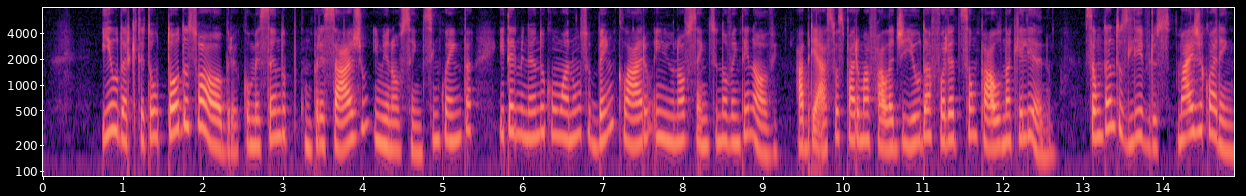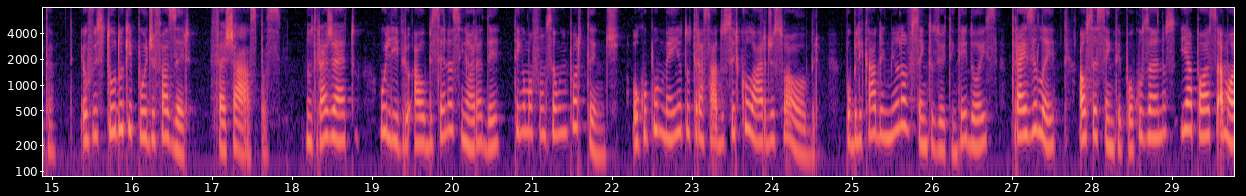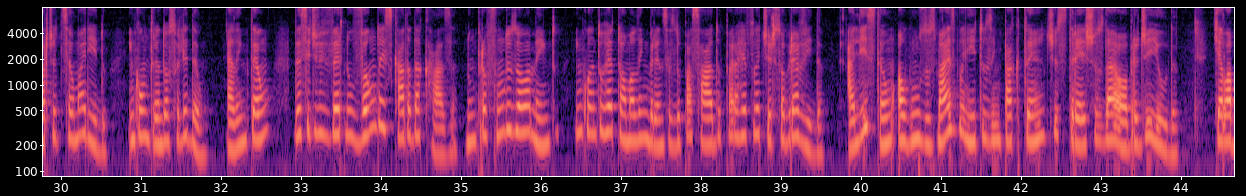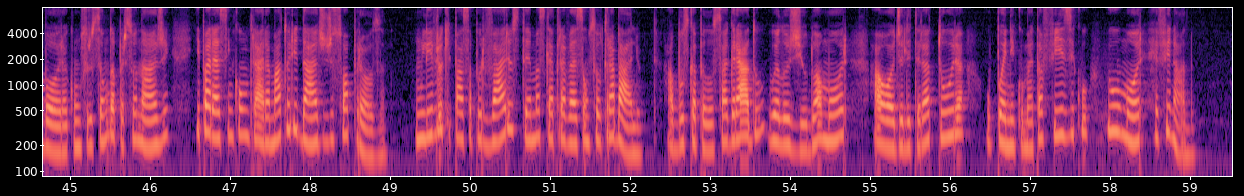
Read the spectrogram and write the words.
Hilda arquitetou toda a sua obra, começando com Presságio, em 1950, e terminando com um anúncio bem claro em 1999, abre aspas para uma fala de Hilda à Folha de São Paulo naquele ano. São tantos livros, mais de 40. Eu fiz tudo o que pude fazer. Fecha aspas. No trajeto, o livro A Obscena Senhora D tem uma função importante. Ocupa o meio do traçado circular de sua obra. Publicado em 1982, traz Ilê, aos 60 e poucos anos e após a morte de seu marido, encontrando a solidão. Ela então decide viver no vão da escada da casa, num profundo isolamento, enquanto retoma lembranças do passado para refletir sobre a vida. Ali estão alguns dos mais bonitos e impactantes trechos da obra de Hilda, que elabora a construção da personagem e parece encontrar a maturidade de sua prosa. Um livro que passa por vários temas que atravessam seu trabalho: a busca pelo sagrado, o elogio do amor, a ódio à literatura, o pânico metafísico e o humor refinado.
